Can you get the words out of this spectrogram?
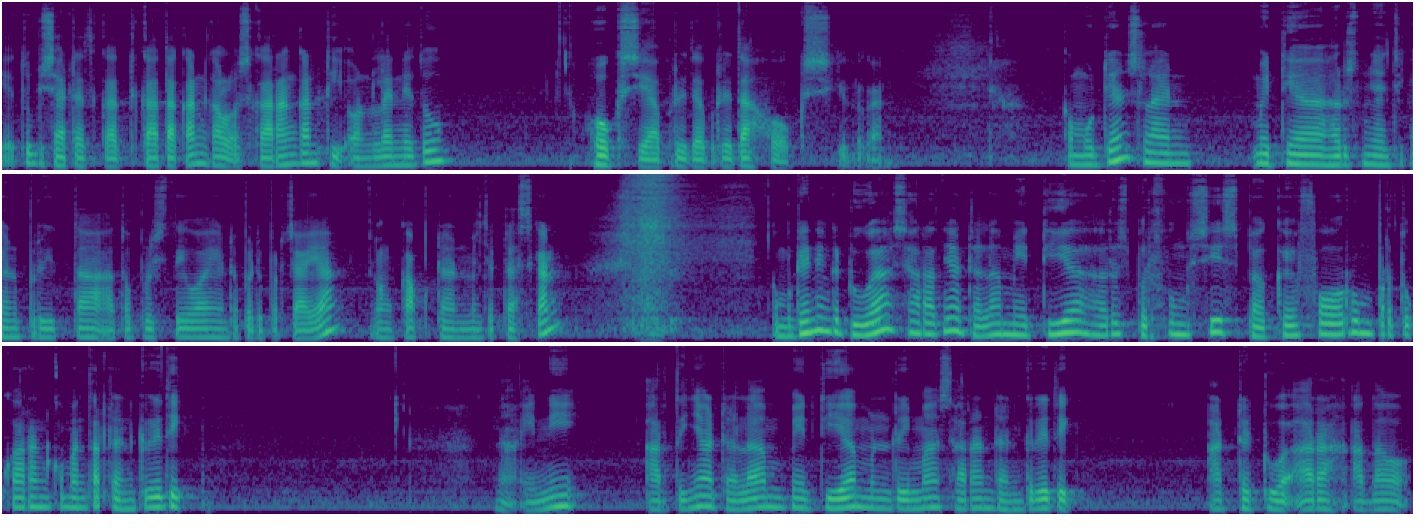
Itu bisa dikatakan kalau sekarang kan di online itu hoax ya, berita-berita hoax gitu kan. Kemudian selain media harus menyajikan berita atau peristiwa yang dapat dipercaya, lengkap dan mencerdaskan. Kemudian yang kedua, syaratnya adalah media harus berfungsi sebagai forum pertukaran komentar dan kritik. Nah, ini artinya adalah media menerima saran dan kritik. Ada dua arah atau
